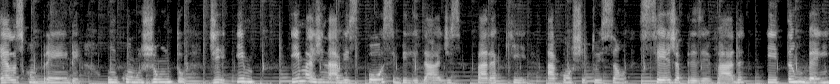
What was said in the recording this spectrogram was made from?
elas compreendem um conjunto de im imagináveis possibilidades para que a Constituição seja preservada e também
